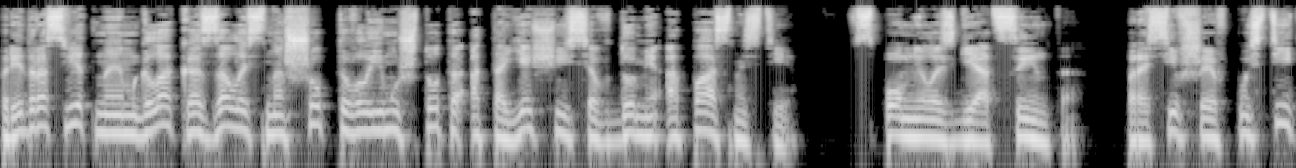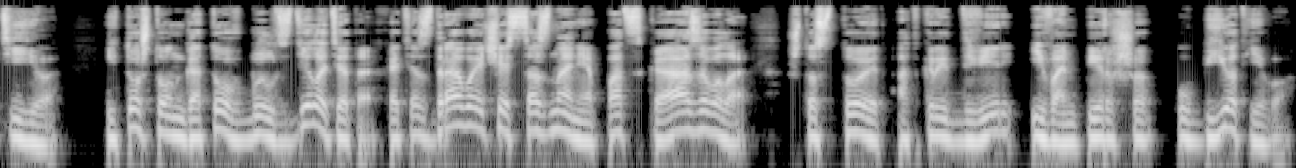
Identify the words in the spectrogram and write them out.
Предрассветная мгла, казалось, нашептывала ему что-то о таящейся в доме опасности. Вспомнилась Гиацинта, просившая впустить ее, и то, что он готов был сделать это, хотя здравая часть сознания подсказывала, что стоит открыть дверь, и вампирша убьет его.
